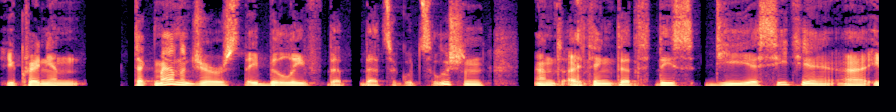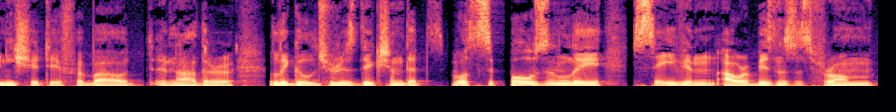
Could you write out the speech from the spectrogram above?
Ukrainian tech managers they believe that that's a good solution and i think that this Diia uh, initiative about another legal jurisdiction that was supposedly saving our businesses from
